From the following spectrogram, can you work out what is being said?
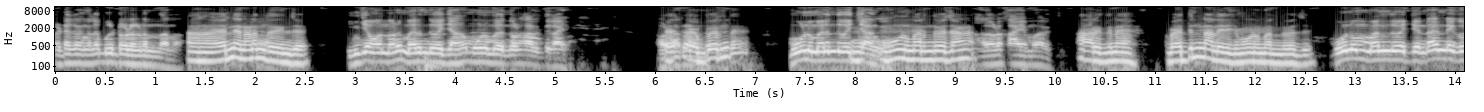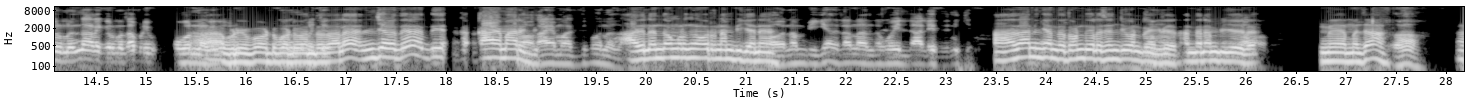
பட்டக்கரங்கல வீட்டோட கிடந்தானா. என்ன நடந்தது இங்க? இங்க வந்தோடனே மருந்து வச்சாங்க மூணு மருந்தோட காலத்து காயம். மூணு மருந்து வச்சாங்க. மூணு மருந்து வச்சாங்க. அதோட காயமா இருக்கு. ஆறுதுண்ணே இப்ப எத்தனை நாள் இருக்கு. மூணு மருந்து வச்சு மூணு மருந்து வச்சிருந்தா இன்றைக்கு ஒரு மருந்து நாளைக்கு ஒரு மருந்து. அப்படி ஒவ்வொரு நாளும். அப்படி போட்டு போட்டு வந்ததால இங்க வந்து காயமா இருக்கு. போனது. அதுல இருந்து உங்களுக்கு ஒரு நம்பிக்கைண்ணே நம்பிக்கை. அதெல்லாம் நான் அந்த கோயில் நிக்கிறேன். அதான் நீங்க அந்த தொண்டுகளை செஞ்சு கொண்டிருக்கிறீர். அந்த நம்பிக்கையில. மச்சான் ஆ, ஆ,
